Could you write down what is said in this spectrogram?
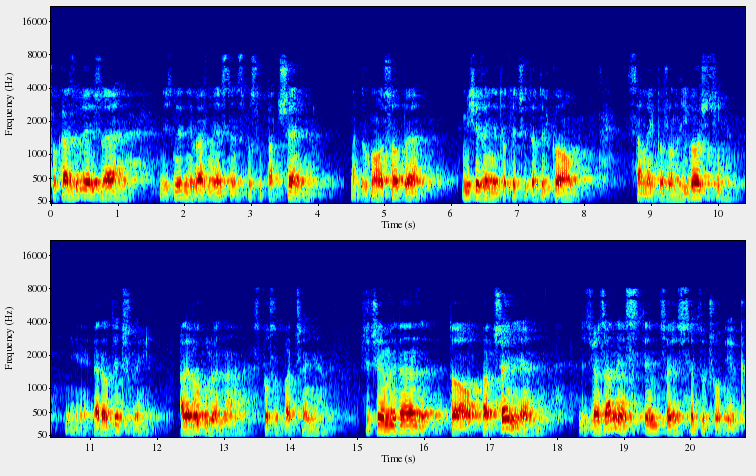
pokazuje, że niezmiernie ważny jest ten sposób patrzenia na drugą osobę. Myślę, że nie dotyczy to tylko samej porządliwości erotycznej, ale w ogóle na sposób patrzenia. Przy czym ten, to patrzenie związane jest z tym, co jest w sercu człowieka.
